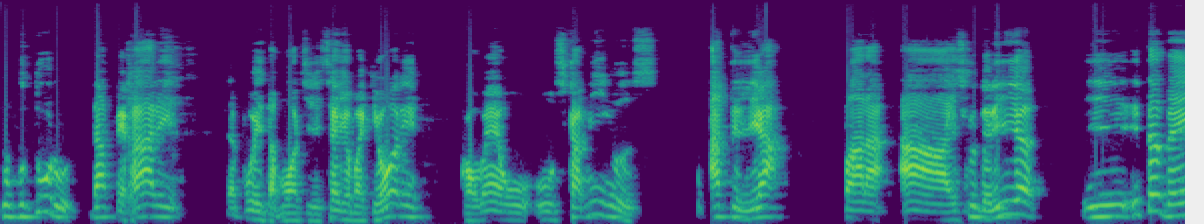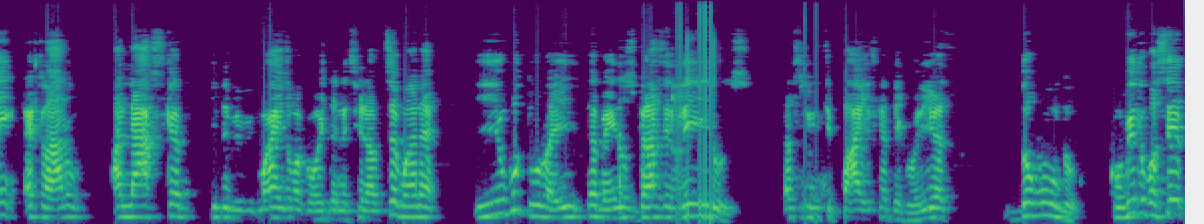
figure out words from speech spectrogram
do futuro da Ferrari, depois da morte de Sergio Marchione qual é o, os caminhos a trilhar para a escuderia e, e, também, é claro, a NASCAR, que teve mais uma corrida nesse final de semana, e o futuro aí também dos brasileiros das principais categorias do mundo. Convido você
